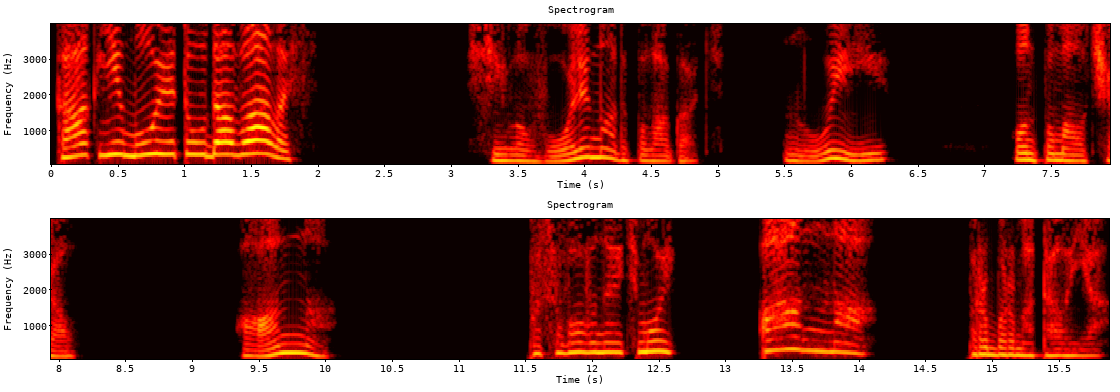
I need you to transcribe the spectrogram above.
Как ему это удавалось? Сила воли, надо полагать. Ну и... Он помолчал. «Анна?» «Поцелованная тьмой? Анна!» — пробормотал я.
